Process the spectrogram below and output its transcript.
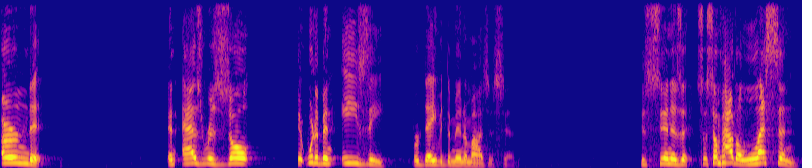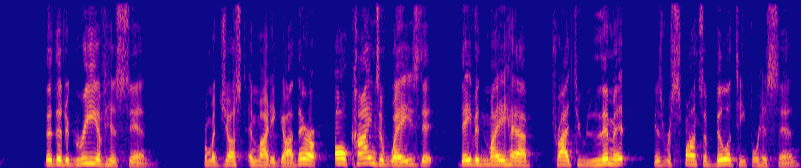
earned it. And as a result, it would have been easy for David to minimize his sin. His sin is a, so somehow to lessen the, the degree of his sin from a just and mighty God. There are all kinds of ways that David may have tried to limit his responsibility for his sin.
